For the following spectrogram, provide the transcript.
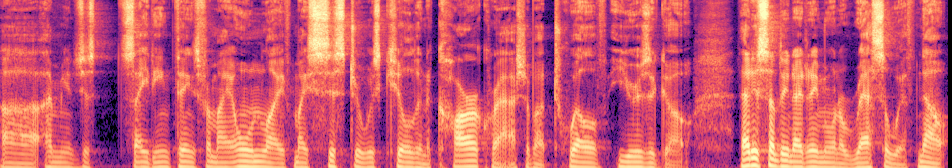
Uh, I mean, just citing things from my own life. My sister was killed in a car crash about 12 years ago. That is something I don't even want to wrestle with. Now,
